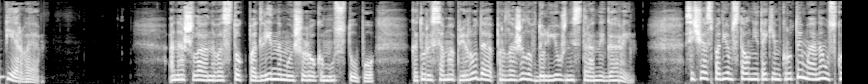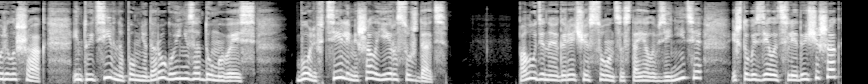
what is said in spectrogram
первая. Она шла на восток по длинному и широкому уступу, который сама природа проложила вдоль южной стороны горы. Сейчас подъем стал не таким крутым, и она ускорила шаг, интуитивно помня дорогу и не задумываясь. Боль в теле мешала ей рассуждать. Полуденное горячее солнце стояло в зените, и чтобы сделать следующий шаг,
